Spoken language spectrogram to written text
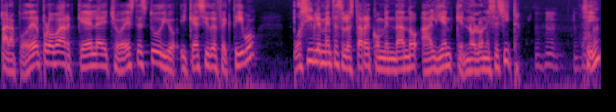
para poder probar que él ha hecho este estudio y que ha sido efectivo, posiblemente se lo está recomendando a alguien que no lo necesita. ¿Sí?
